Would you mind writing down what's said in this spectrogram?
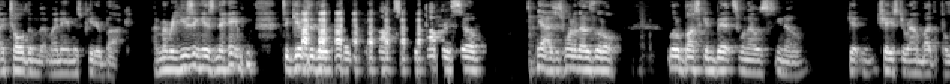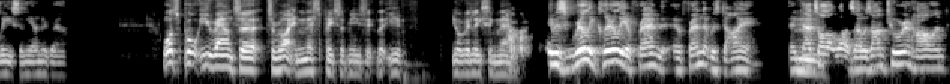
I told them that my name is Peter Buck. I remember using his name to give to the, the, cops, the coppers. So, yeah, it's just one of those little little busking bits when I was, you know, getting chased around by the police in the underground. What's brought you round to to writing this piece of music that you've you're releasing now? It was really clearly a friend, a friend that was dying, and mm. that's all it was. I was on tour in Holland,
